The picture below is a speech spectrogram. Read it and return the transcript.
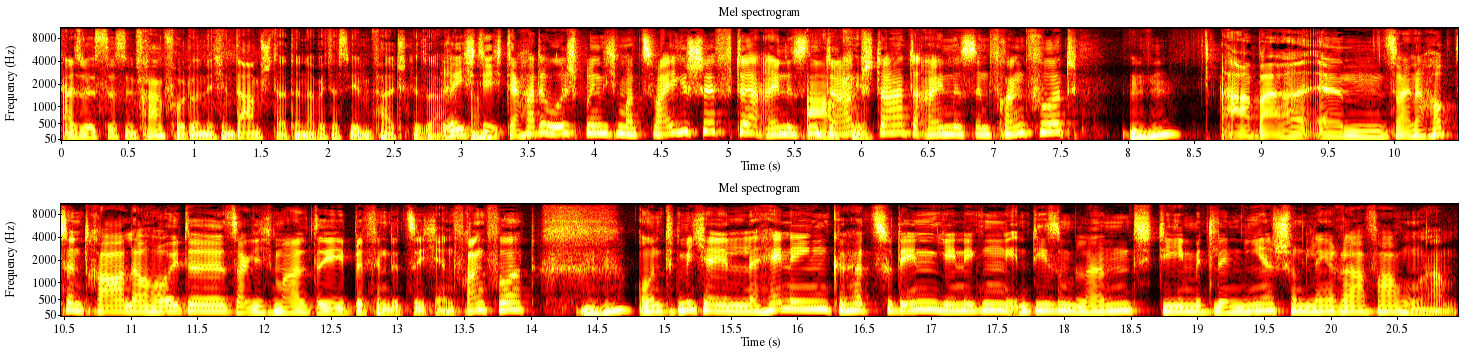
Also ist das in Frankfurt und nicht in Darmstadt, dann habe ich das eben falsch gesagt. Ne? Richtig, ne? der hatte ursprünglich mal zwei Geschäfte, eines in ah, okay. Darmstadt, eines in Frankfurt. Mhm. Aber ähm, seine Hauptzentrale heute, sage ich mal, die befindet sich in Frankfurt. Mhm. Und Michael Henning gehört zu denjenigen in diesem Land, die mit Lenier schon längere Erfahrungen haben.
